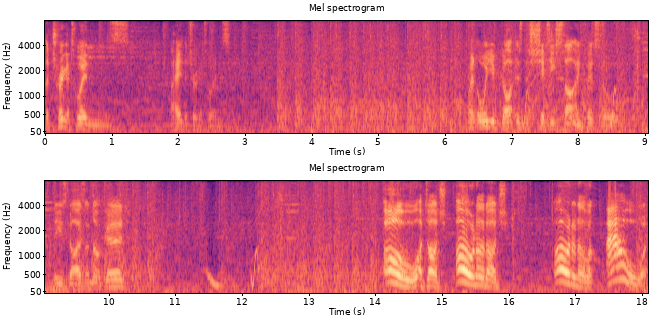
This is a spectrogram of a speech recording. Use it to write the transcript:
The Trigger Twins. I hate the Trigger Twins. When all you've got is the shitty starting pistol. These guys are not good. Oh, what a dodge. Oh, another dodge. Oh, and another one. Ow!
